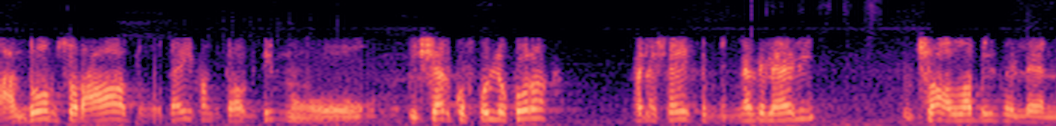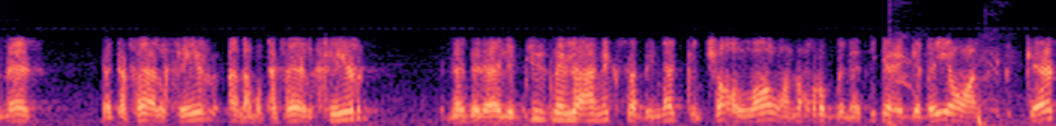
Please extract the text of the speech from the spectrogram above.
عندهم سرعات ودايما متواجدين وبيشاركوا في كل كره فأنا شايف إن النادي الأهلي إن شاء الله بإذن الله الناس تتفائل خير. أنا متفائل خير. النادي الأهلي بإذن الله هنكسب هناك إن شاء الله وهنخرج بنتيجة إيجابية وهنجيب الكاس.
